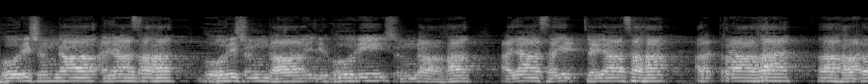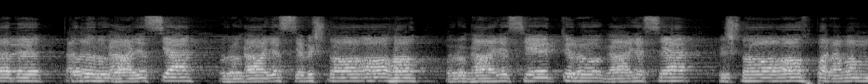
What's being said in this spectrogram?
भूरिशृङ्गा अयासः भूरिशृङ्गा इति भूरिशृङ्गाः अयास इत्ययासः अत्राह आह तत् तदुरुगायस्य उरुगायस्य विष्णोः उरुगायस्येत्युरुगायस्य विष्णोः परमम्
